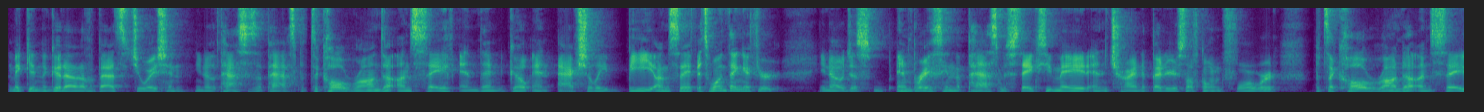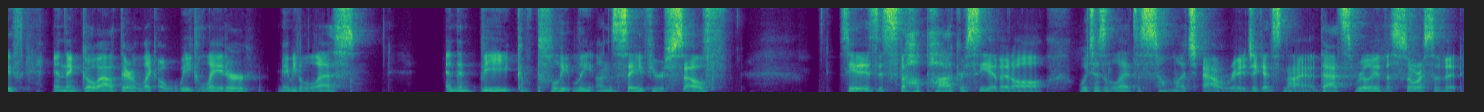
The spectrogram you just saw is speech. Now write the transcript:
making the good out of a bad situation. You know, the past is a past. But to call Ronda unsafe and then go and actually be unsafe, it's one thing if you're, you know, just embracing the past mistakes you made and trying to better yourself going forward. But to call Ronda unsafe and then go out there like a week later, maybe less, and then be completely unsafe yourself. See, it's, it's the hypocrisy of it all which has led to so much outrage against Nia. That's really the source of it.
